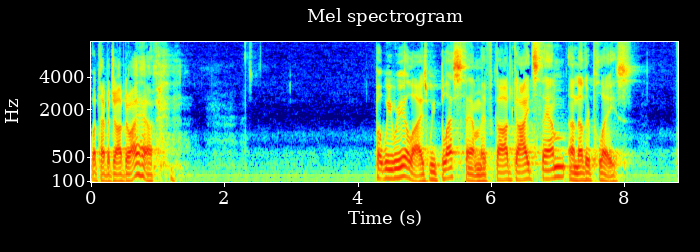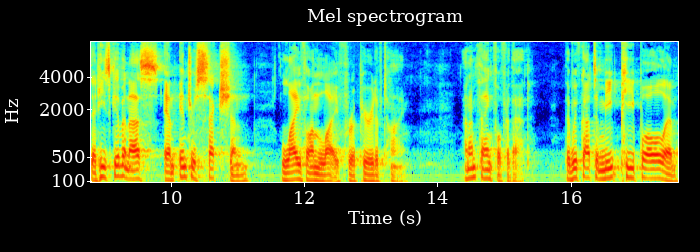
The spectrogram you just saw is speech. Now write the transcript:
What type of job do I have? but we realize we bless them if God guides them another place, that He's given us an intersection, life on life, for a period of time. And I'm thankful for that that we've got to meet people and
